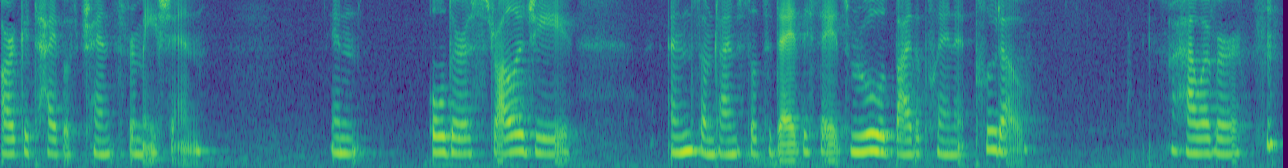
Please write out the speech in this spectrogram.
archetype of transformation. In older astrology, and sometimes still today, they say it's ruled by the planet Pluto. However,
